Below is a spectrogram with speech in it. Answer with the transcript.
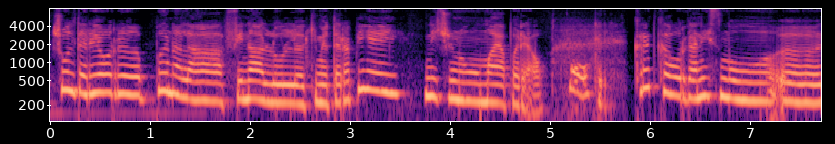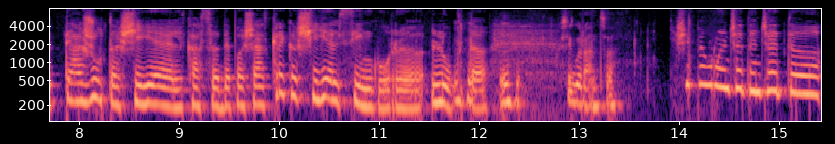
și ulterior până la finalul chimioterapiei nici nu mai apăreau. Oh, okay. Cred că organismul te ajută și el ca să depășească. Cred că și el singur luptă. Uh-huh cu siguranță. Și pe urmă, încet, încet, uh,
